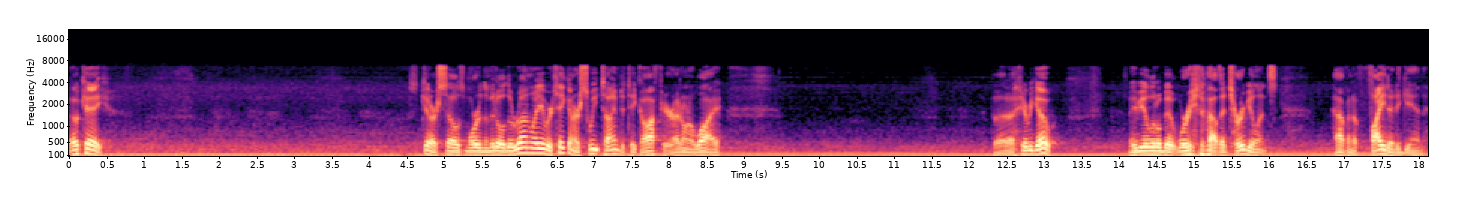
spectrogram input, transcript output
Okay. Let's get ourselves more in the middle of the runway. We're taking our sweet time to take off here. I don't know why. But uh, here we go. Maybe a little bit worried about the turbulence, having to fight it again.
